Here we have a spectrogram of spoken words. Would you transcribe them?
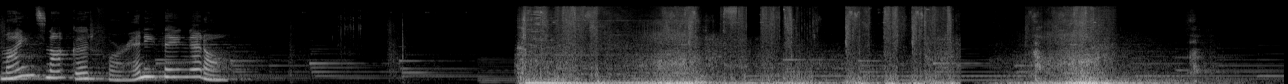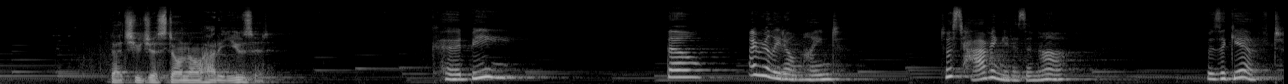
Mine's not good for anything at all. Bet you just don't know how to use it. Could be. Though, I really don't mind. Just having it is enough. It was a gift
